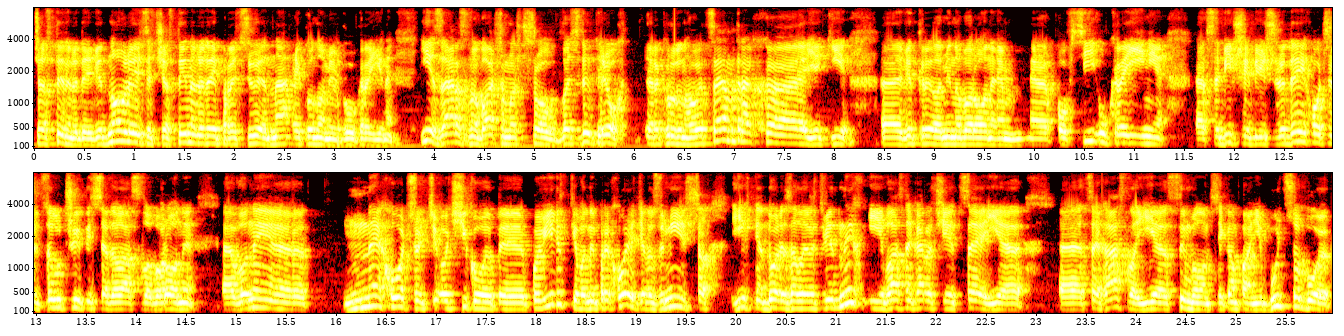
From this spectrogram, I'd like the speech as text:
Частина людей відновлюється, частина людей працює на економіку України. І зараз ми бачимо, що в 23 рекрутингових центрах, е, які е, відкрила Міноборони е, по всій Україні, е, все більше і більше людей хочуть залучитися до лав оборони. Е, Вони е, не хочуть очікувати повістки. Вони приходять і розуміють, що їхня доля залежить від них. І, власне кажучи, це є це гасло є символом цієї кампанії. Будь собою,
